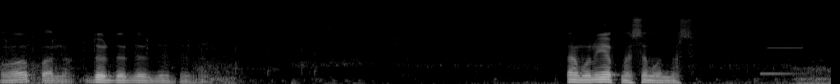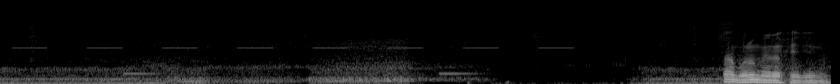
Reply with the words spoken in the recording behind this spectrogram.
Hoppala. Dur dur dur dur dur. dur. Ben bunu yapmasam olmaz. Ben bunu merak ediyorum.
